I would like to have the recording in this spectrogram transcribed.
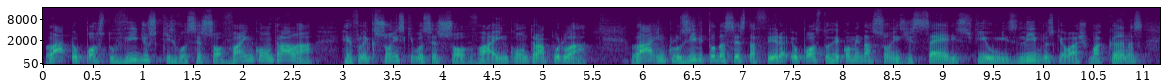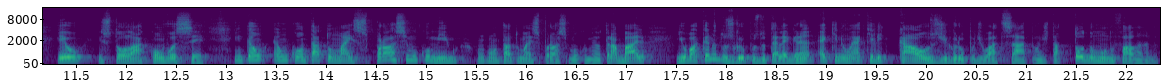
Lá eu posto vídeos que você só vai encontrar lá, reflexões que você só vai encontrar por lá. Lá, inclusive, toda sexta-feira eu posto recomendações de séries, filmes, livros que eu acho bacanas. Eu estou lá com você. Então, é um contato mais próximo comigo, um contato mais próximo com o meu trabalho. E o bacana dos grupos do Telegram é que não é aquele caos de grupo de WhatsApp, onde está todo mundo falando.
